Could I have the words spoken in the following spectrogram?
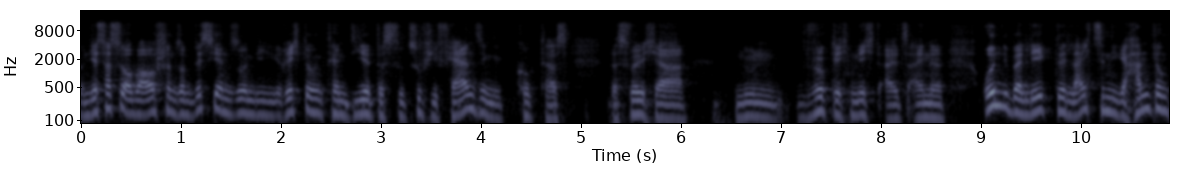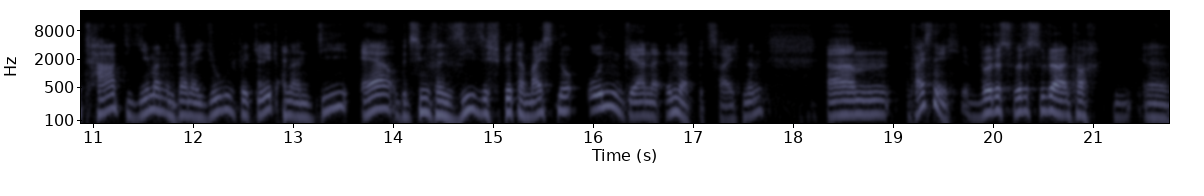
Und jetzt hast du aber auch schon so ein bisschen so in die Richtung tendiert, dass du zu viel Fernsehen geguckt hast. Das würde ich ja nun wirklich nicht als eine unüberlegte, leichtsinnige Handlung tat, die jemand in seiner Jugend begeht und an die er bzw. sie sich später meist nur ungern erinnert, bezeichnen. Ähm, weiß nicht, würdest, würdest du da einfach äh,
